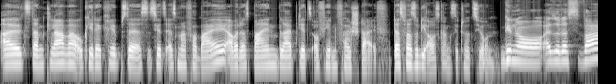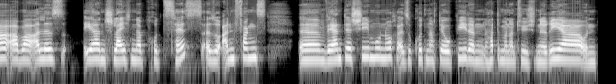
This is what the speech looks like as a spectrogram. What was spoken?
als dann klar war, okay, der Krebs, der ist jetzt erstmal vorbei, aber das Bein bleibt jetzt auf jeden Fall steif. Das war so die Ausgangssituation. Genau, also das war aber alles eher ein schleichender Prozess. Also anfangs äh, während der Chemo noch, also kurz nach der OP, dann hatte man natürlich eine Reha und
